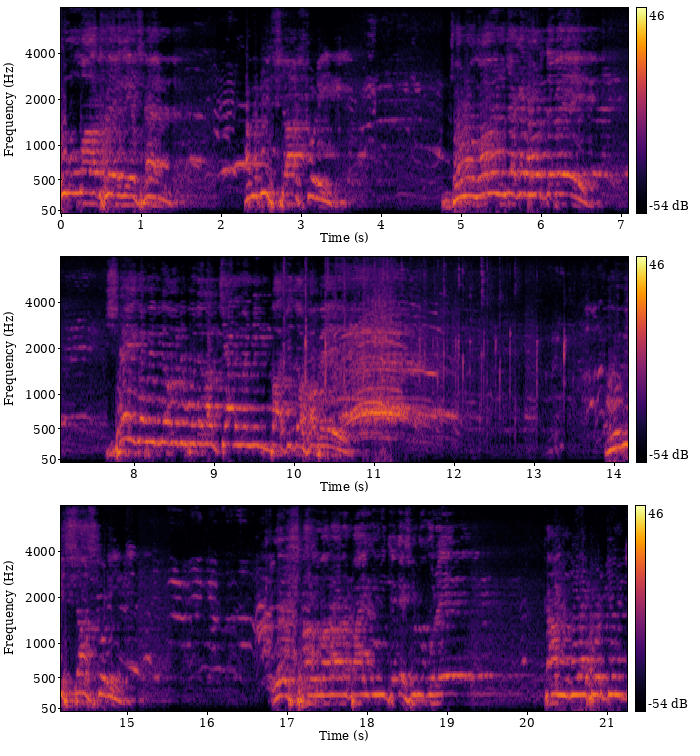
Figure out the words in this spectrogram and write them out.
উন্মাদ হয়ে গিয়েছেন। আমি বিশ্বাস করি, জনগণ যাকে ভোট দেবে, সেই গোবিন্দগঞ্জ উপজেলার চেয়ারম্যান নির্বাচিত হবে। আমি বিশ্বাস করি ওই শালমারার বাইগুনি থেকে শুরু করে কামদিয়া পর্যন্ত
